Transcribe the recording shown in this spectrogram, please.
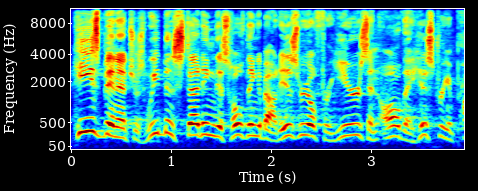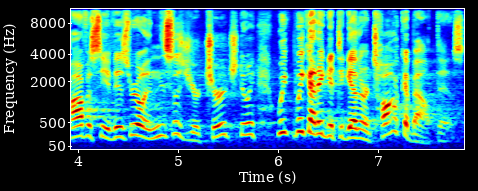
He's been interested. We've been studying this whole thing about Israel for years and all the history and prophecy of Israel. And this is your church doing. We, we got to get together and talk about this.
